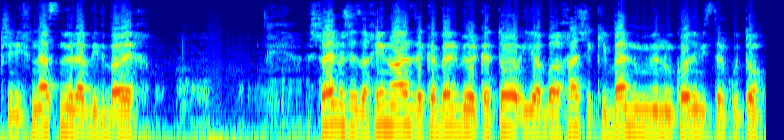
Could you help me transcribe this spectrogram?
כשנכנסנו אליו להתברך. אשרינו שזכינו אז לקבל ברכתו, היא הברכה שקיבלנו ממנו קודם הסתלקותו.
